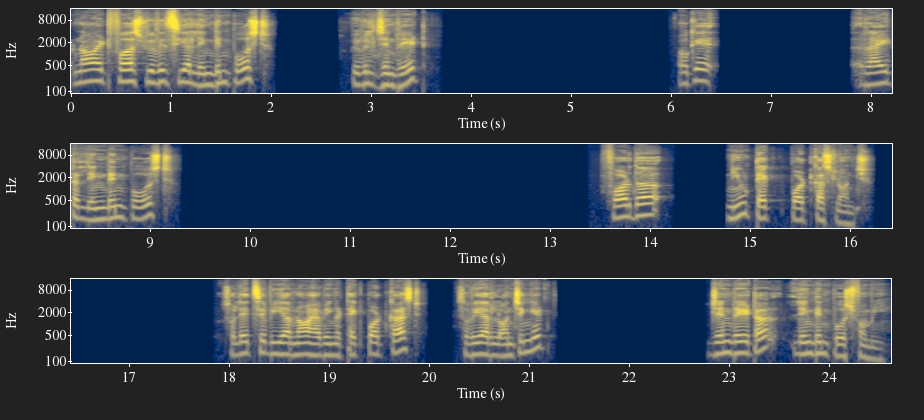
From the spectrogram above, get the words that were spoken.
Now at first we will see a LinkedIn post. We will generate. Okay. Write a LinkedIn post for the new tech podcast launch. So let's say we are now having a tech podcast. So we are launching it generate a LinkedIn post for me.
